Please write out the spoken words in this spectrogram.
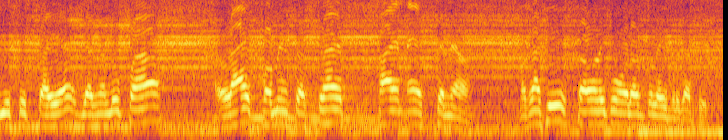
YouTube saya. Jangan lupa like comment subscribe KMS channel. Makasih. Assalamualaikum warahmatullahi wabarakatuh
